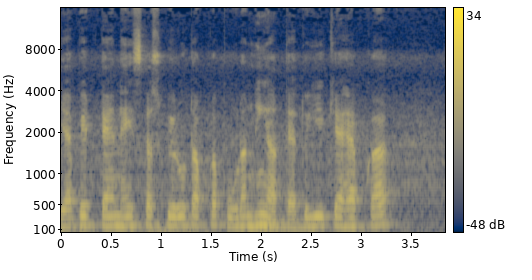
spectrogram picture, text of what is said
यहाँ पे टेन है, इसका स्क्वेयर रूट आपका पूरा नहीं आता है तो ये क्या है आपका?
